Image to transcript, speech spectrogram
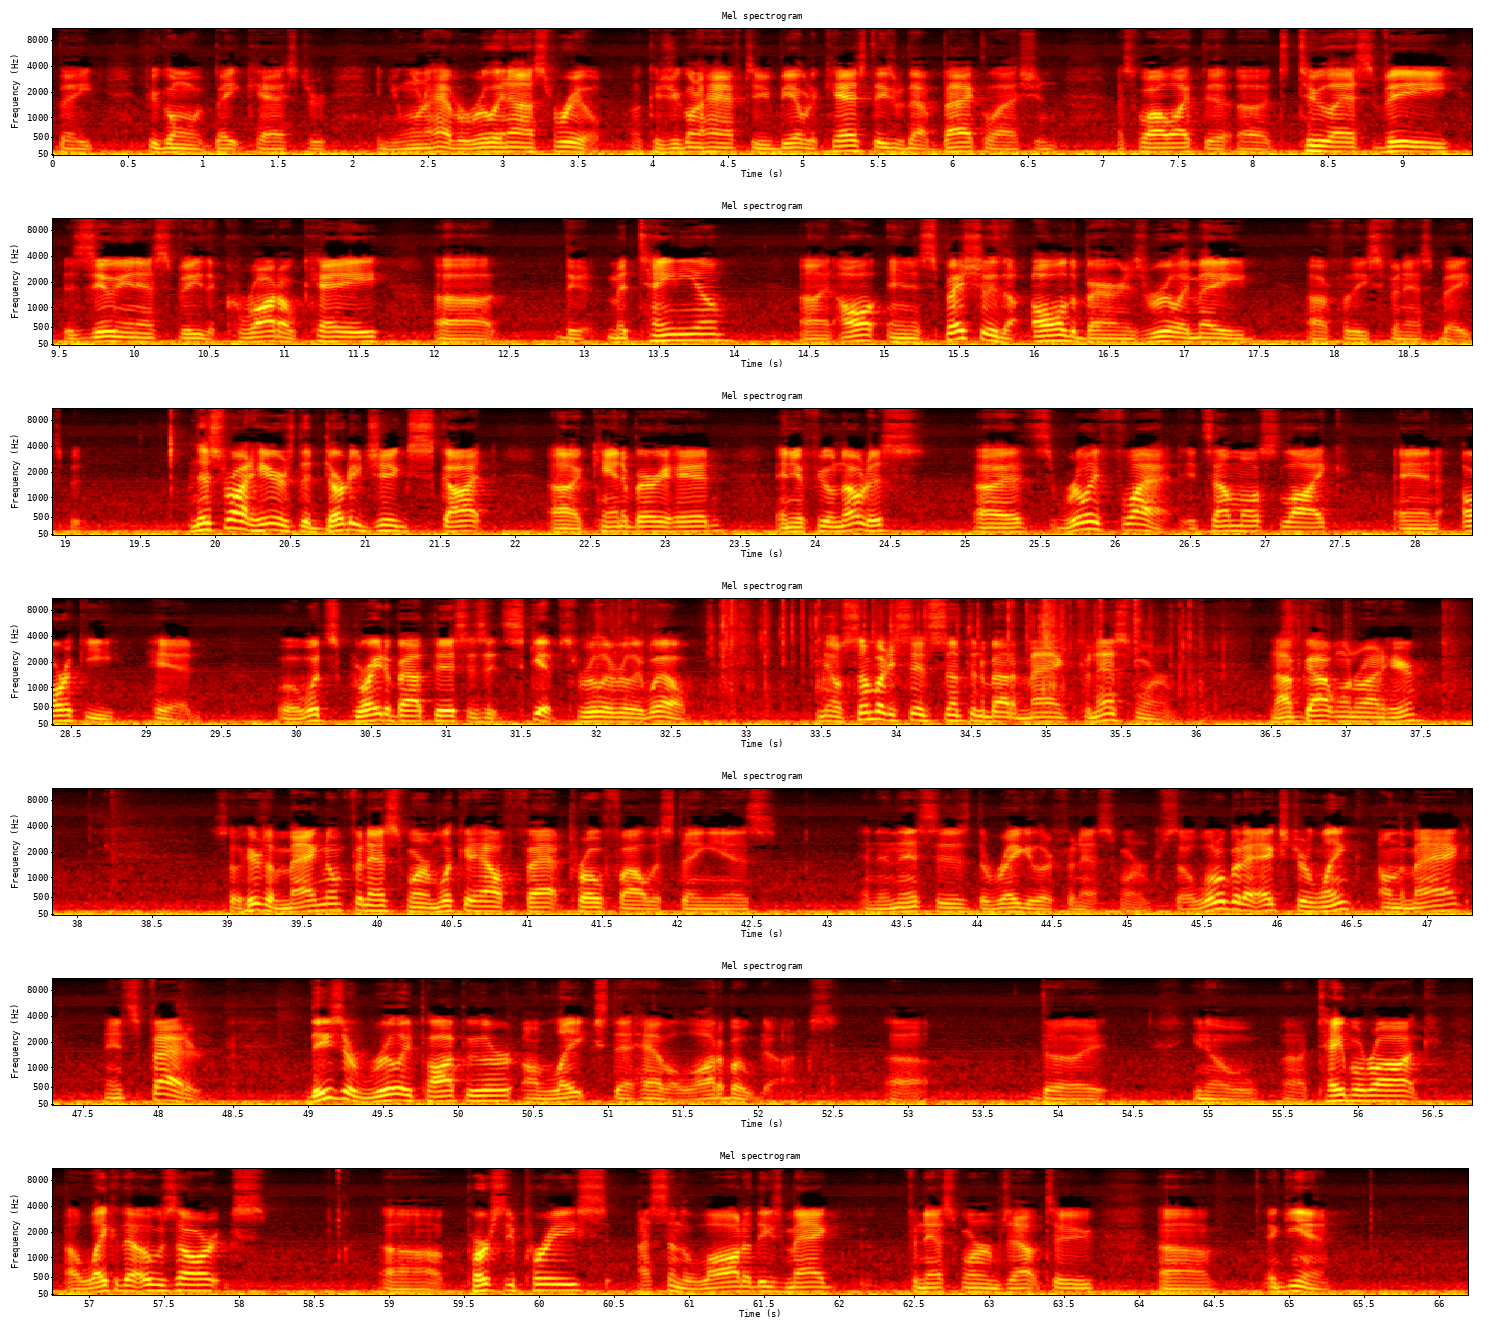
bait if you're going with bait caster and you want to have a really nice reel because you're going to have to be able to cast these without backlashing. That's why I like the uh, Tatula SV, the Zillion SV, the Curado K, uh, the Metanium, uh, and all, and especially the Aldebaran is really made uh, for these finesse baits. But this right here is the Dirty Jig Scott uh, Canterbury head, and if you'll notice, uh, it's really flat. It's almost like an Arky head. Well, what's great about this is it skips really, really well. You know, somebody said something about a mag finesse worm, and I've got one right here. So here's a Magnum finesse worm. Look at how fat profile this thing is. And then this is the regular finesse worm. So a little bit of extra length on the mag, and it's fatter. These are really popular on lakes that have a lot of boat docks. Uh, the, you know, uh, Table Rock, uh, Lake of the Ozarks, uh, Percy Priest. I send a lot of these mag finesse worms out to. Uh, again,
